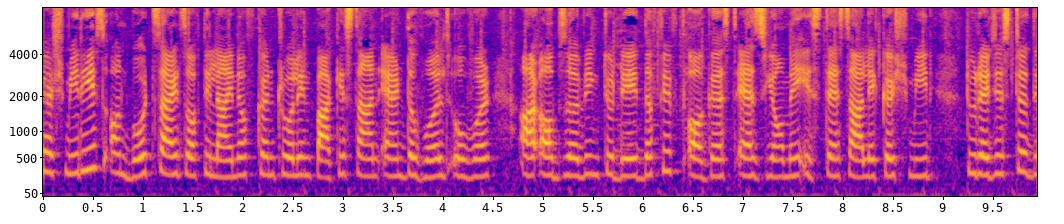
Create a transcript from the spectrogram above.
Kashmiris on both sides of the line of control in Pakistan and the world over are observing today the fifth August as Youm Istehsal Kashmir to register the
